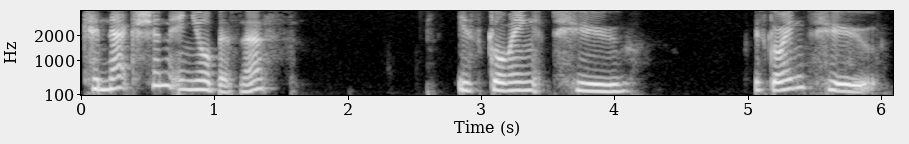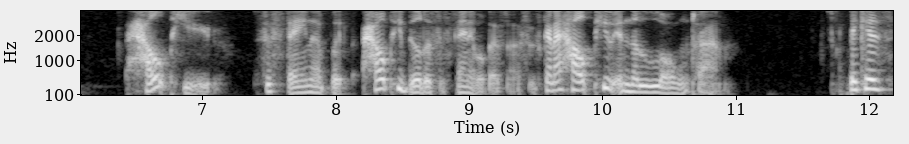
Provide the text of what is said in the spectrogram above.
Connection in your business is going to is going to help you sustainably help you build a sustainable business. It's going to help you in the long term. Because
